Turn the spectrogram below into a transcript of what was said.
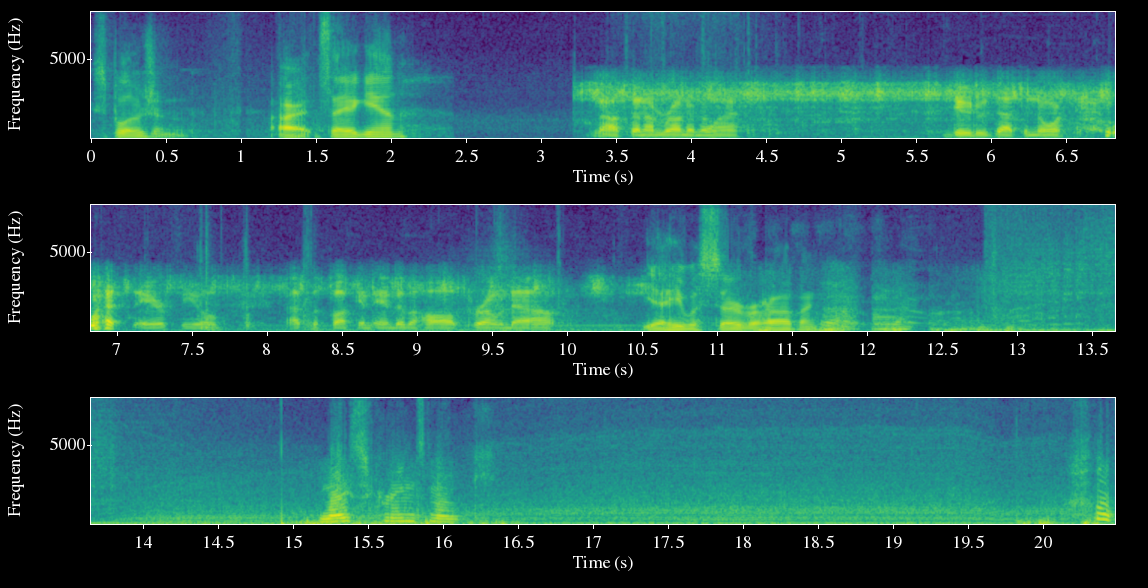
Explosion. All right, say again. Nothing, I'm running away. Dude was at the Northwest Airfield at the fucking end of the hall, proned out. Yeah, he was server hopping. Nice green smoke.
